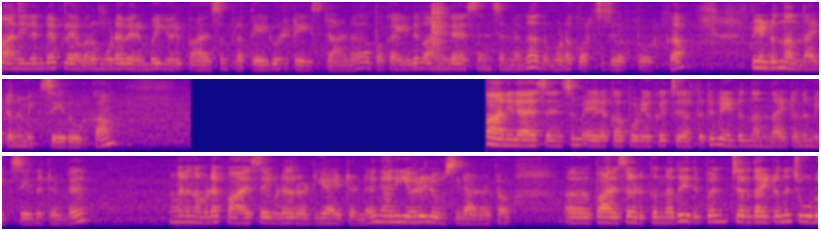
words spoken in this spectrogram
വാനിലന്റെ ഫ്ലേവറും കൂടെ വരുമ്പോൾ ഈ ഒരു പായസം പ്രത്യേക ഒരു ടേസ്റ്റാണ് അപ്പോൾ കയ്യിൽ വാനില എസൻസ് ഉണ്ടെങ്കിൽ അതും കൂടെ കുറച്ച് ചേർത്ത് കൊടുക്കുക. വീണ്ടും നന്നായിട്ടൊന്ന് മിക്സ് ചെയ്ത് കൊടുക്കാം. വാനില എസൻസും ഏലക്കാപ്പൊടിയൊക്കെ ചേർത്തിട്ട് വീണ്ടും നന്നായിട്ടൊന്ന് മിക്സ് ചെയ്തിട്ടുണ്ട്. അങ്ങനെ നമ്മുടെ പായസം ഇവിടെ റെഡി ആയിട്ടുണ്ട്. ഞാൻ ഈ ഒരു ലൂസിലാണ് കേട്ടോ പായസം എടുക്കുന്നത്. ഇതിപ്പം ചെറുതായിട്ടൊന്ന് ചൂട്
